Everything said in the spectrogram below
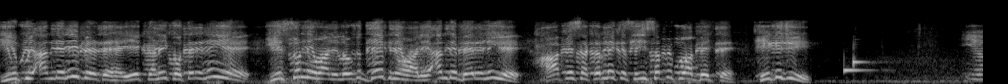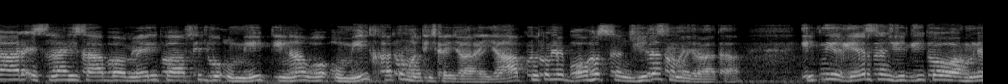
یہ کوئی اندھے نہیں بیٹھے ہیں یہ کنی کو تیرے نہیں ہے۔ یہ سننے والے لوگ دیکھنے والے اندھے بیرے نہیں ہے۔ آپ ایسا کر لے کہ صحیح سب کو آپ بیچتے ہیں۔ ٹھیک ہے جی؟ یار اصلاحی صاحب، میری تو آپ سے جو امید تھی نا، وہ امید ختم ہوتی چلی جا رہی ہے۔ آپ کو تو میں بہت سنجیدہ سمجھ رہا تھا۔ اتنی غیر سنجیدگی تو ہم نے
